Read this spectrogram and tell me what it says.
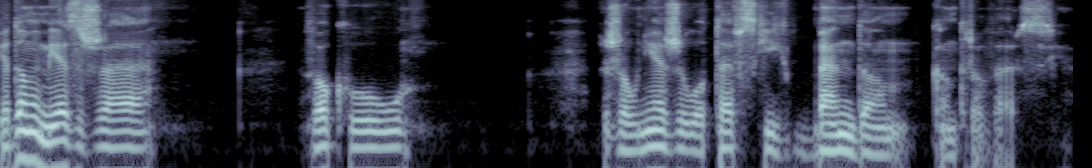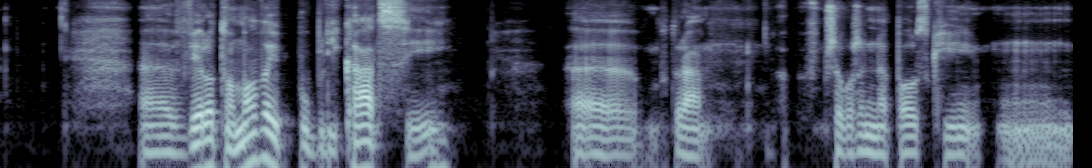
Wiadomym jest, że wokół żołnierzy łotewskich będą kontrowersje. E, w wielotomowej publikacji, e, która w przełożeniu na polski mm,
